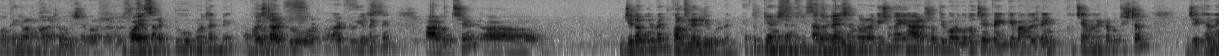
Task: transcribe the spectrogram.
বলতে গেলে অনেক ভালো একটা প্রতিষ্ঠানে পড়াশোনা করছেন। ভয়েস আর একটু উপরে থাকবে। ভয়েসটা আর একটু আর একটু ইয়ে থাকবে। আর হচ্ছে যেটা বলবেন কনফিডেন্টলি বলবেন। এত টেনশন এত টেনশন করার কিছু নাই। আর সবচেয়ে বড় কথা হচ্ছে ব্যাংকে বাংলাদেশ ব্যাংক হচ্ছে এমন একটা প্রতিষ্ঠান যেখানে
